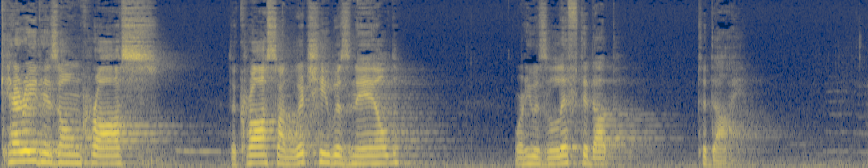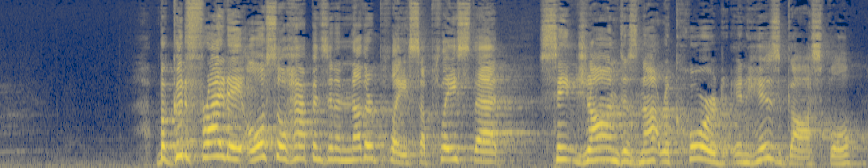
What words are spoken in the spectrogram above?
carried his own cross, the cross on which he was nailed, where he was lifted up to die. But Good Friday also happens in another place, a place that St. John does not record in his gospel.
